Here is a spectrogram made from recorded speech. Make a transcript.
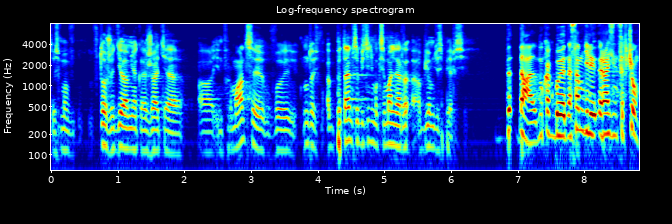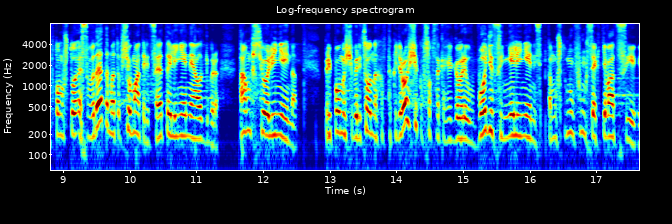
То есть мы в, в тоже делаем некое сжатие а, информации, в, ну, то есть пытаемся объяснить максимальный объем дисперсии. Да, ну как бы на самом деле разница в чем? В том, что СВД там это все матрица, это линейная алгебра. Там все линейно. При помощи вариационных автокодировщиков, собственно, как я говорил, вводится нелинейность, потому что ну, функции активации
